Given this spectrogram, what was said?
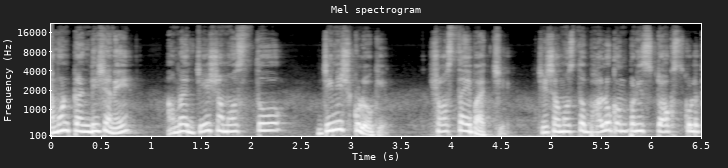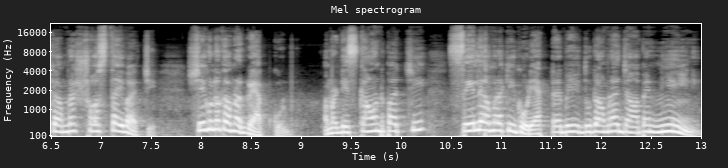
এমন কন্ডিশনে আমরা যে সমস্ত জিনিসগুলোকে সস্তায় পাচ্ছি, যে সমস্ত ভালো কোম্পানির স্টকসগুলোকে আমরা সস্তায় পাচ্ছি, সেগুলোকে আমরা গ্র্যাপ করব। আমরা ডিসকাউন্ট পাচ্ছি সেলে আমরা কী করি? একটা বেশি দুটো আমরা জামা প্যান্ট নিয়েই নিই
